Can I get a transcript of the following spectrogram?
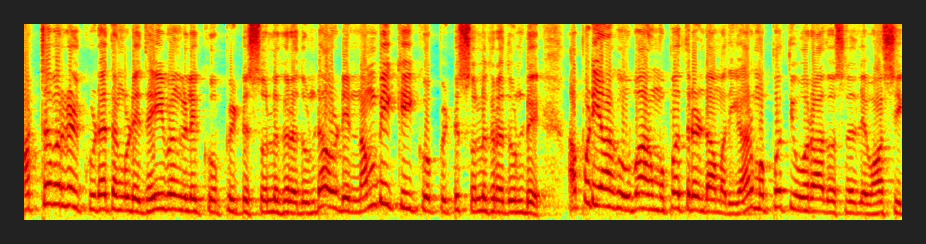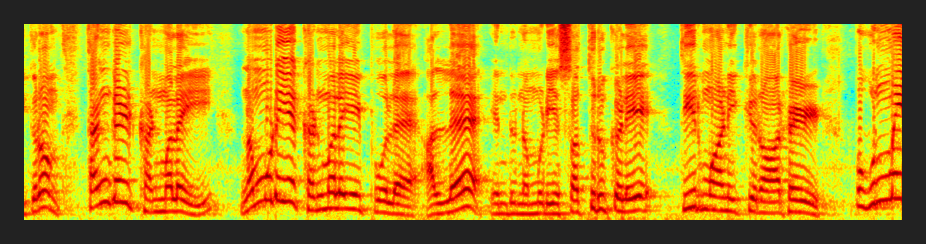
மற்றவர்கள் கூட தங்களுடைய தெய்வங்களுக்கு ஒப்பிட்டு சொல்லுகிறது உண்டு அவருடைய நம்பிக்கைக்கு ஒப்பிட்டு சொல்லுகிறது உண்டு அப்படியாக உபாகம் முப்பத்தி ரெண்டாம் அதிகாரம் முப்பத்தி ஓராவது வசனத்தில் வாசிக்கிறோம். தங்கள் கண்மலை நம்முடைய கண்மலையைப் போல அல்ல என்று நம்முடைய சத்துருக்களே தீர்மானிக்கிறார்கள். இப்போ உண்மை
